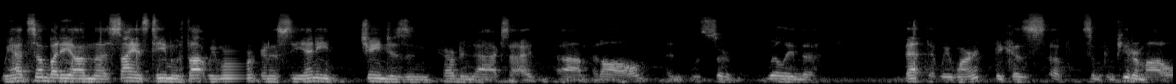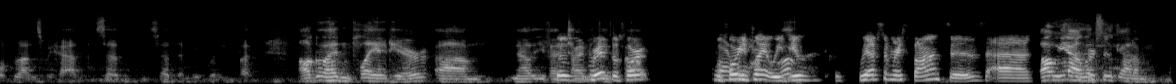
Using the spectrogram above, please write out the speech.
we had somebody on the science team who thought we weren't going to see any changes in carbon dioxide um, at all and was sort of willing to bet that we weren't because of some computer model runs we had that said said that we wouldn't. But I'll go ahead and play it here um, now that you've had So time to Rick, think before about- Yeah, before we you play it, we have- do we have some responses. Uh, Oh yeah, one let's person- look at them.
